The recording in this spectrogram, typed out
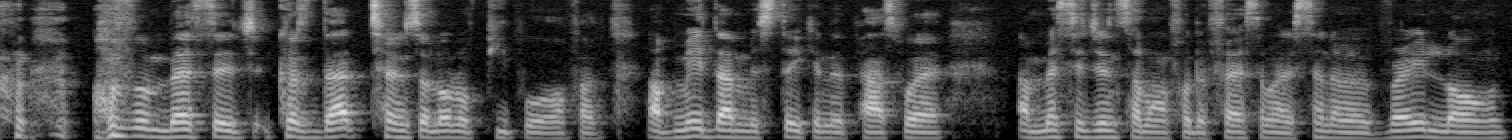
of a message because that turns a lot of people off. I've, I've made that mistake in the past where I'm messaging someone for the first time. I send them a very long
